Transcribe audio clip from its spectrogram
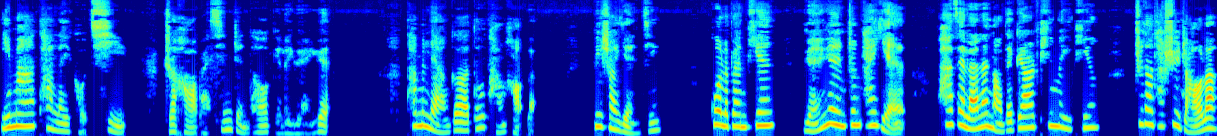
姨妈叹了一口气。只好把新枕头给了圆圆，他们两个都躺好了，闭上眼睛。过了半天，圆圆睁开眼，趴在兰兰脑袋边听了一听，知道她睡着了，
